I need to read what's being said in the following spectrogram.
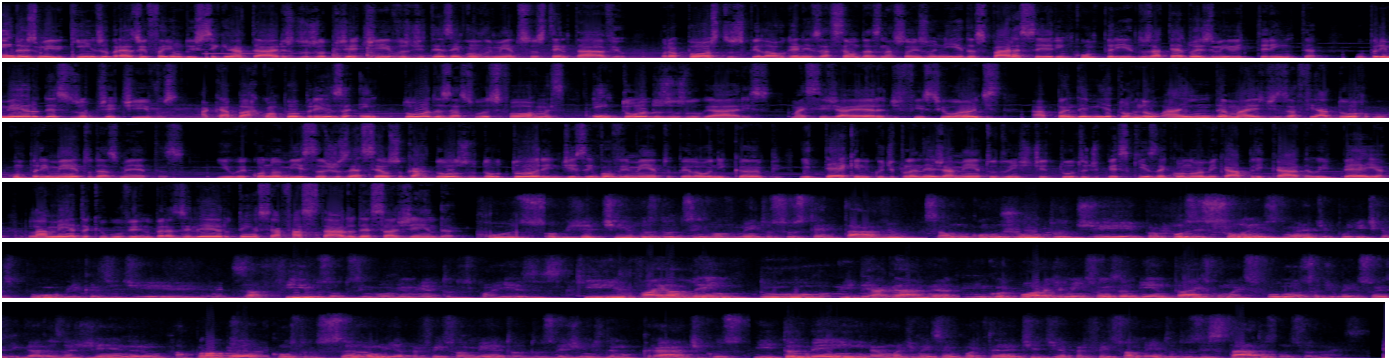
Em 2015, o Brasil foi um dos signatários dos Objetivos de Desenvolvimento Sustentável, propostos pela Organização das Nações Unidas para serem cumpridos até 2030. O primeiro desses objetivos, acabar com a pobreza em todas as suas formas, em todos os lugares. Mas se já era difícil antes, a pandemia tornou ainda mais desafiador o cumprimento das metas e o economista José Celso Cardoso, doutor em desenvolvimento pela Unicamp e técnico de planejamento do Instituto de Pesquisa Econômica Aplicada, o IPEA, lamenta que o governo brasileiro tenha se afastado dessa agenda. Os objetivos do desenvolvimento sustentável são um conjunto de proposições, não é, de políticas públicas e de desafios ao desenvolvimento dos países que vai além do IDH, né? Incorpora dimensões ambientais com mais força, dimensões ligadas a gênero, a própria construção e aperfeiçoamento dos regimes democráticos e também é uma dimensão importante de aperfeiçoamento dos estados nacionais.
